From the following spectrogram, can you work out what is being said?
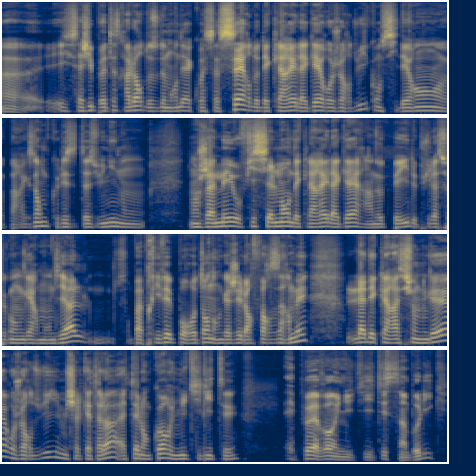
Euh, il s'agit peut-être alors de se demander à quoi ça sert de déclarer la guerre aujourd'hui, considérant euh, par exemple que les États-Unis n'ont jamais officiellement déclaré la guerre à un autre pays depuis la Seconde Guerre mondiale, ne sont pas privés pour autant d'engager leurs forces armées. La déclaration de guerre aujourd'hui, Michel Catala, a-t-elle encore une utilité? Elle peut avoir une utilité symbolique.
